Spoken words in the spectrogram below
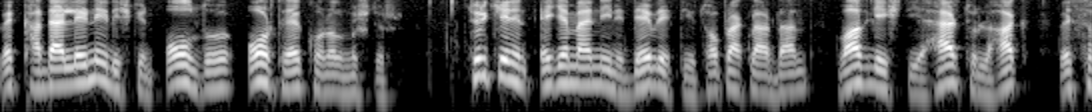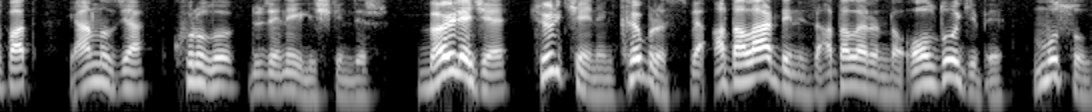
ve kaderlerine ilişkin olduğu ortaya konulmuştur. Türkiye'nin egemenliğini devrettiği topraklardan vazgeçtiği her türlü hak ve sıfat yalnızca kurulu düzene ilişkindir. Böylece Türkiye'nin Kıbrıs ve Adalar Denizi adalarında olduğu gibi Musul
